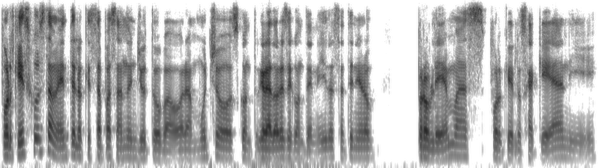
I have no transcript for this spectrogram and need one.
Porque es justamente lo que está pasando en YouTube ahora. Muchos creadores de contenido están teniendo problemas porque los hackean y,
